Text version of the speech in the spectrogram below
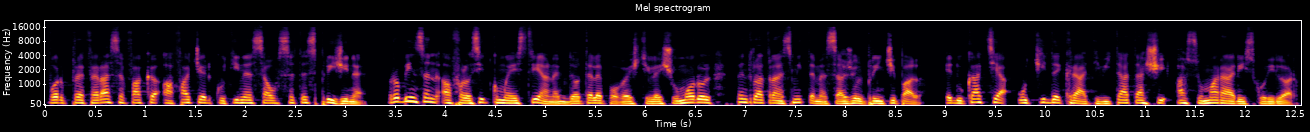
vor prefera să facă afaceri cu tine sau să te sprijine. Robinson a folosit cu maestrie anecdotele, poveștile și umorul pentru a transmite mesajul principal. Educația ucide creativitatea și asumarea riscurilor.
